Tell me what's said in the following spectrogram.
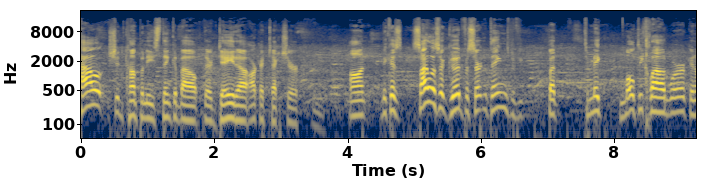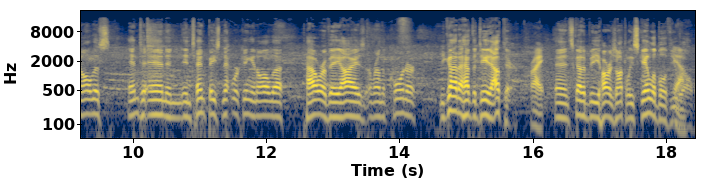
How should companies think about their data architecture hmm. on because silos are good for certain things, but, you, but to make multi-cloud work and all this end-to-end and intent-based networking and all the power of AI is around the corner, you got to have the data out there, Right. and it's got to be horizontally scalable, if you Yeah. will.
